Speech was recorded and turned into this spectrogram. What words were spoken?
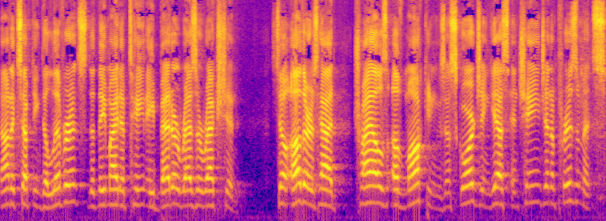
not accepting deliverance, that they might obtain a better resurrection. Still others had trials of mockings and scourging, yes, and chains and imprisonments,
